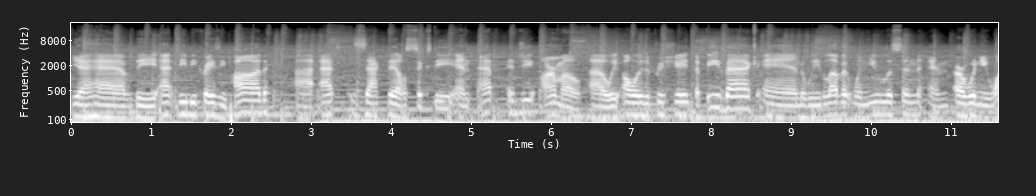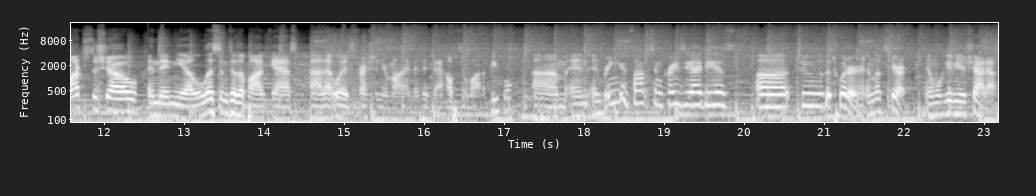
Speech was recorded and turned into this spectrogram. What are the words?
You have the at DB Crazy Pod, uh, at ZachDale60, and at Edgy Armo. Uh, we always appreciate the feedback, and we love it when you listen and or when you watch the show and then you listen to the podcast. Uh, that way, it's fresh in your mind. I think that helps a lot of people. Um, and and bring your thoughts and crazy ideas uh, to the Twitter, and let's hear it, and we'll give you a shout out.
